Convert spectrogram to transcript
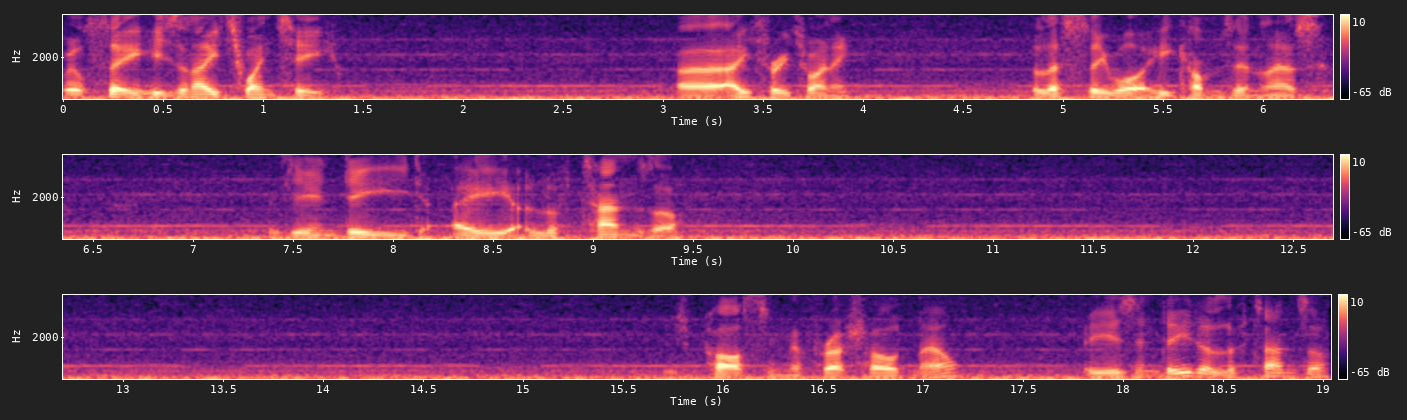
we'll see. He's an A20, uh, A320. But let's see what he comes in as. Is he indeed a Lufthansa? Passing the threshold now. He is indeed a Lufthansa.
